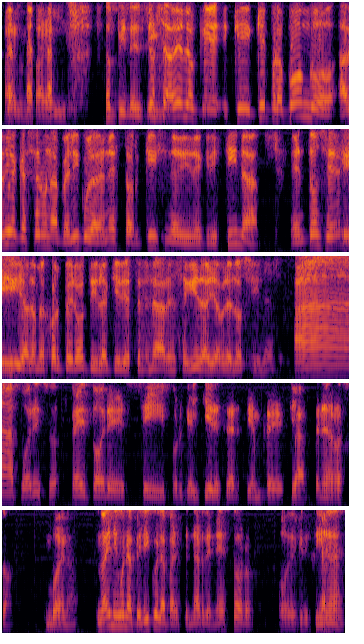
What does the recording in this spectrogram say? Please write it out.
para el, para el ¿Yo sabés lo que, que, propongo? Habría que hacer una película de Néstor Kirchner y de Cristina. Entonces, sí. a lo mejor Perotti la quiere estrenar enseguida y abre los cines. Ah, por eso, por eso, sí, porque él quiere ser siempre, claro, tenés razón. Bueno, ¿no hay ninguna película para estrenar de Néstor o de Cristina?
